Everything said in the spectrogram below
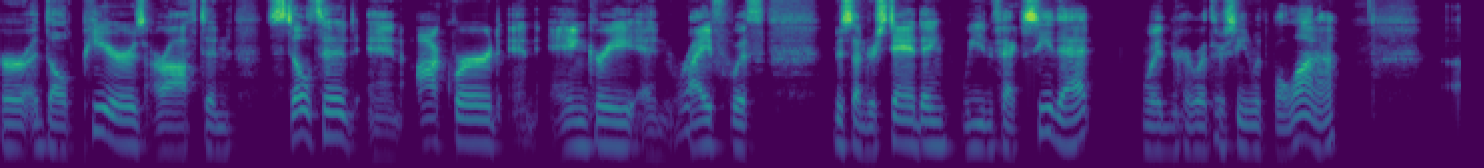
her adult peers are often stilted and awkward and angry and rife with misunderstanding. We in fact see that when her with her scene with Bolana. Uh,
